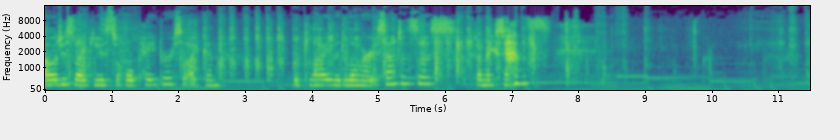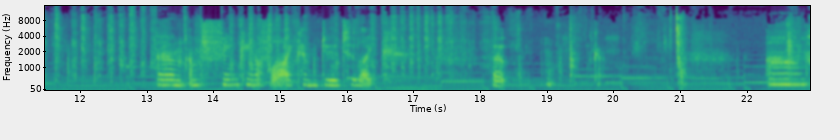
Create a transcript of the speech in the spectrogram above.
I'll just like use the whole paper so I can reply with longer sentences, if that makes sense. Um, I'm thinking of what I can do to like, oh, okay. Um,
